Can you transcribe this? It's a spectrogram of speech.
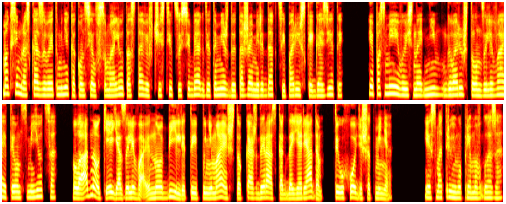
Максим рассказывает мне, как он сел в самолет, оставив частицу себя где-то между этажами редакции парижской газеты. Я посмеиваюсь над ним, говорю, что он заливает, и он смеется. «Ладно, окей, я заливаю, но, Билли, ты понимаешь, что каждый раз, когда я рядом, ты уходишь от меня?» Я смотрю ему прямо в глаза.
